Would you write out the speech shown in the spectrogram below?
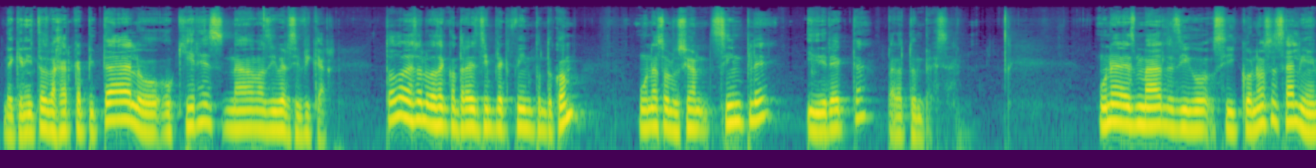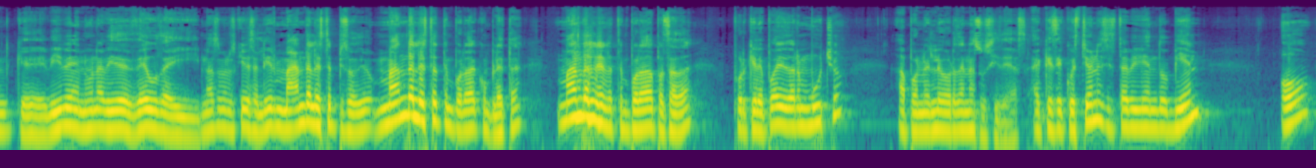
de que necesitas bajar capital o, quieres nada más diversificar. Todo eso lo vas a encontrar en simplexfin.com, una solución simple y directa para tu empresa. Una vez más les digo, si conoces a alguien que vive en una vida de deuda y más o menos quiere salir, mándale este episodio, mándale esta temporada completa, mándale la temporada pasada, porque le puede ayudar mucho a ponerle orden a sus ideas, a que se cuestione si está viviendo bien o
